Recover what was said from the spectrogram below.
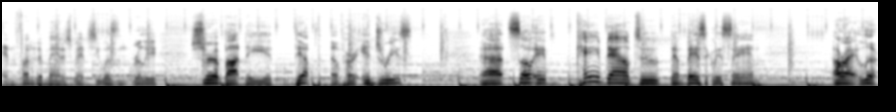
in front of the management. She wasn't really sure about the depth of her injuries. Uh, so it came down to them basically saying, all right, look,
